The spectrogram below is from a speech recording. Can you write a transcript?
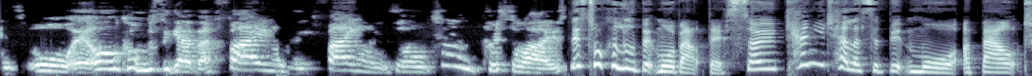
it's all it all comes together. Finally finally it's all hmm, crystallized. Let's talk a little bit more about this. So can you tell us a bit more about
